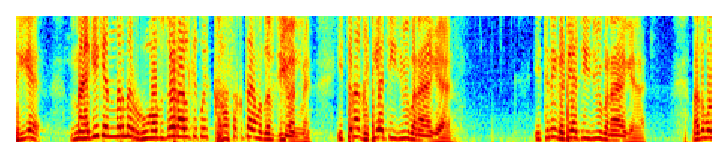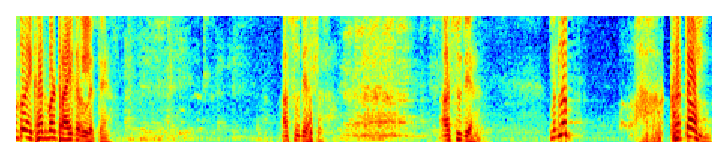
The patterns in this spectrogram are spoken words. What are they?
ठीक है? मैगी के अंदर में रू अफजा डाल के कोई खा सकता है मतलब जीवन में? इतना घटिया चीज़ भी बनाया गया है। इतनी घटिया चीज़ भी बनाया गया है। मैं तो बोलता हूँ, एक हाथ बार ट्राई कर लेते हैं। असुद्या सर। असुद्या मतलब खत्म।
